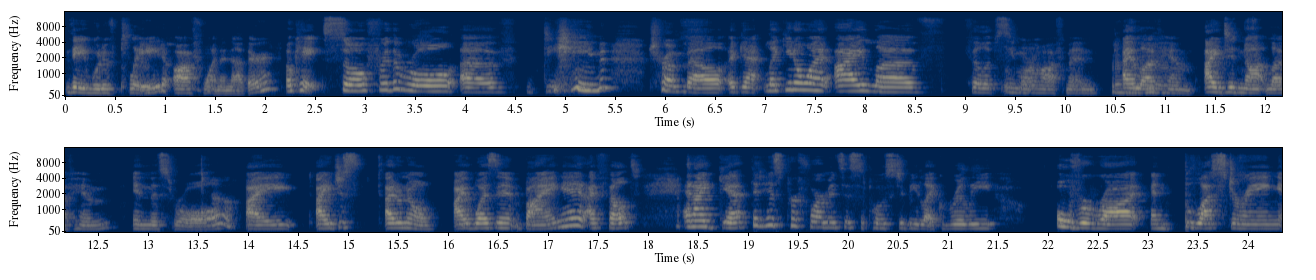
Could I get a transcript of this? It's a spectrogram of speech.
they would have played off one another. Okay, so for the role of Dean Trumbell, again, like, you know what? I love Philip Seymour Mhm. Hoffman. I Mhm. love him. I did not love him in this role. Oh. I, I just, I don't know. I wasn't buying it. I felt, and I get that his performance is supposed to be like really overwrought and blustering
